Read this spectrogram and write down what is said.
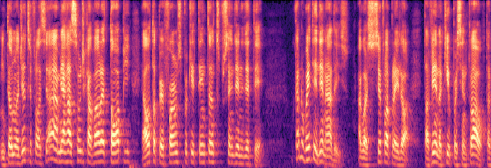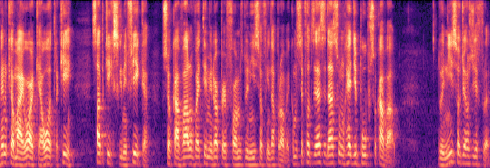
Então não adianta você falar assim, ah, minha ração de cavalo é top, é alta performance porque tem tantos por cento de NDT. O cara não vai entender nada disso. Agora, se você falar para ele, ó, tá vendo aqui o percentual? Tá vendo que é o maior que a outra aqui? Sabe o que, que significa? O seu cavalo vai ter melhor performance do início ao fim da prova. É como se você desse um Red Bull pro seu cavalo. do início ao diante de Fran.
